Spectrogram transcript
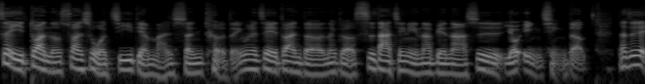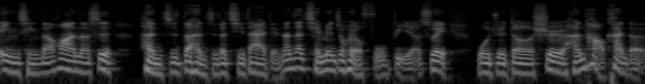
这一段呢，算是我记忆点蛮深刻的，因为这一段的那个四大精灵那边呢是有引擎的。那这些引擎的话呢，是很值得、很值得期待的点。那在前面就会有伏笔了，所以我觉得是很好看的，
